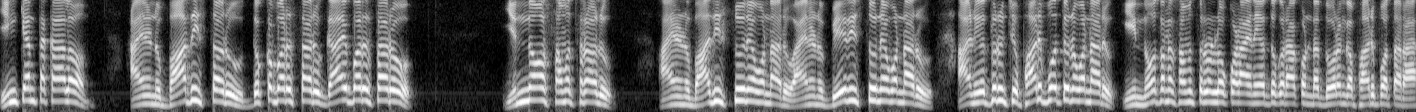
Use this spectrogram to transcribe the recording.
ఇంకెంతకాలం ఆయనను బాధిస్తారు దుఃఖపరుస్తారు గాయపరుస్తారు? ఎన్నో సంవత్సరాలు ఆయనను బాధిస్తూనే ఉన్నారు ఆయనను భేదిస్తూనే ఉన్నారు ఆయన యుద్ధ నుంచి పారిపోతూనే ఉన్నారు. ఈ నూతన సంవత్సరంలో కూడా ఆయన యుద్ధకు రాకుండా దూరంగా పారిపోతారా?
